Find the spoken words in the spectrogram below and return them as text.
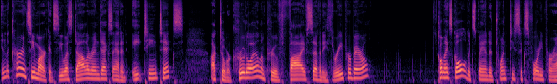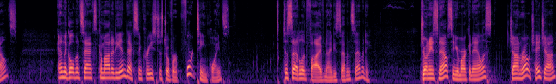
In the currency markets, the US dollar index added 18 ticks. October crude oil improved 573 per barrel. COMEX gold expanded 2640 per ounce. And the Goldman Sachs commodity index increased just over 14 points to settle at 597.70. Joining us now, senior market analyst John Roach. Hey, John.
